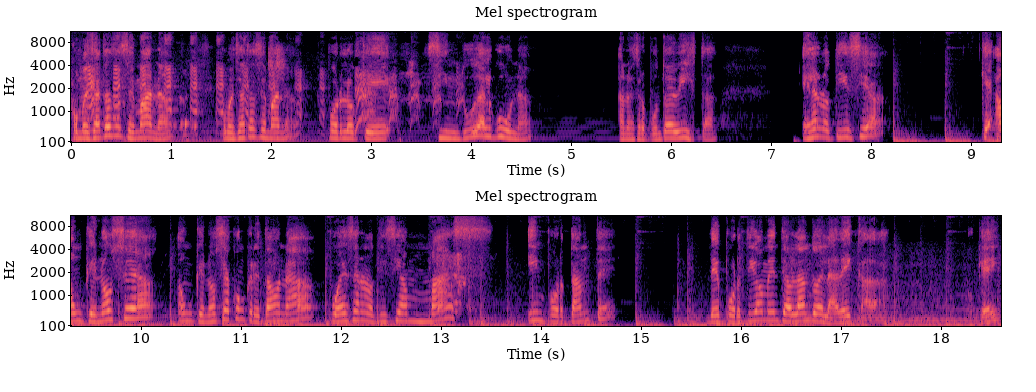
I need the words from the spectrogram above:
comenzando esta semana, comenzando esta semana, por lo que sin duda alguna, a nuestro punto de vista, es la noticia que aunque no sea, aunque no se ha concretado nada, puede ser la noticia más importante deportivamente hablando de la década. ¿Ok?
